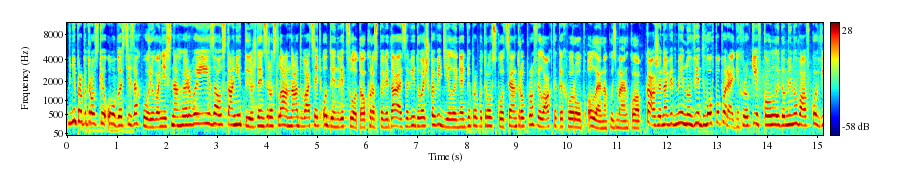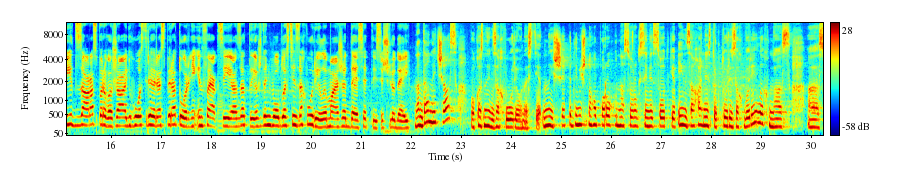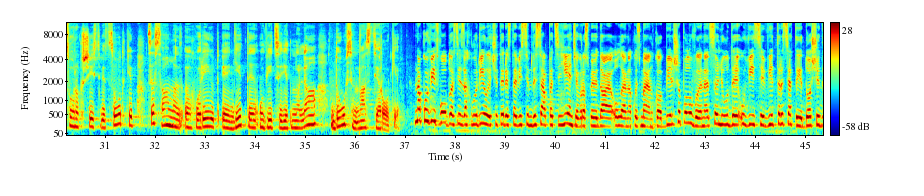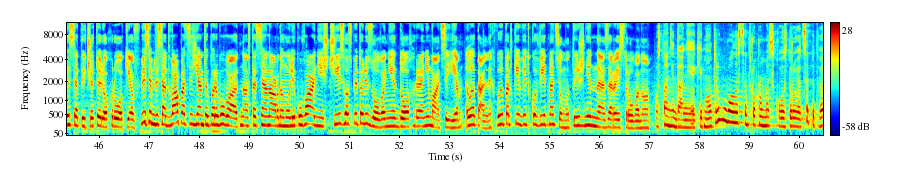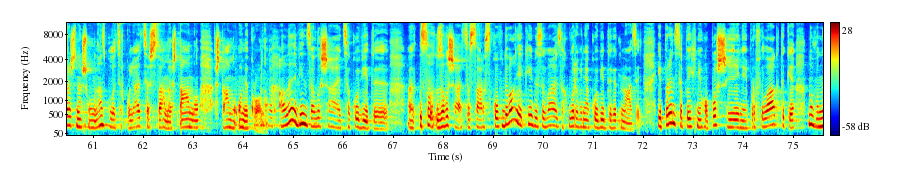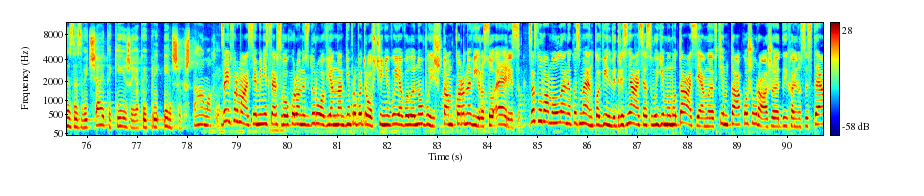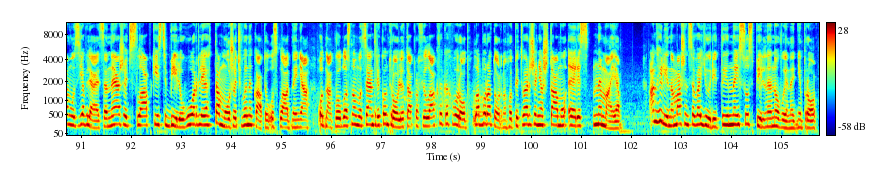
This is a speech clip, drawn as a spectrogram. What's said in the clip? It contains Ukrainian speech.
В Дніпропетровській області захворюваність на ГРВІ за останній тиждень зросла на 21%, розповідає завідувачка відділення Дніпропетровського центру профілактики хвороб Олена Кузьменко. Каже, на відміну від двох попередніх років, коли домінував ковід, зараз переважають гострі респіраторні інфекції. За тиждень в області захворіли майже 10 тисяч людей. На даний час показник захворюваності нижче епідемічного порогу на 47%, і в загальній структурі захворілих в нас 46%. Це саме е, хворіють е, діти у віці від 0 до 17 років. На ковід в області захворіли 480 пацієнтів, розповідає Олена Кузьменко. Більше половини це люди у віці від 30 до 64 років. 82 пацієнти перебувають на стаціонарному лікуванні, 6 госпіталізовані до реанімації. Летальних випадків від ковід на цьому тижні не зареєстровано. Останні дані, які ми отримували з центру громадського здоров'я, це підтверджено, що у нас була циркуляція саме штану, штаму омікрону. Але він залишається ковід, е, залишається SARS-CoV-2, який визиває захворювання COVID-19. І принципи їхнього поширення і профілактики, ну вони зазвичай такі ж, як і при інших штамах. За інформацією Міністерства охорони здоров'я на Дніпропетровщині виявили новий штам коронавірусу Еріс. За словами Олени Кузьменко, він відрізняється своїми мутаціями. Втім, також уражує дихальну систему, з'являється нежить, слабкість, біль у горлі та можуть виникати ускладнення. Однак в обласному центрі контролю та профілактики хвороб лабораторного підтвердження штаму Еріс немає. Ангеліна Машинцева, Юрій Тинний, Суспільне новини Дніпро.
